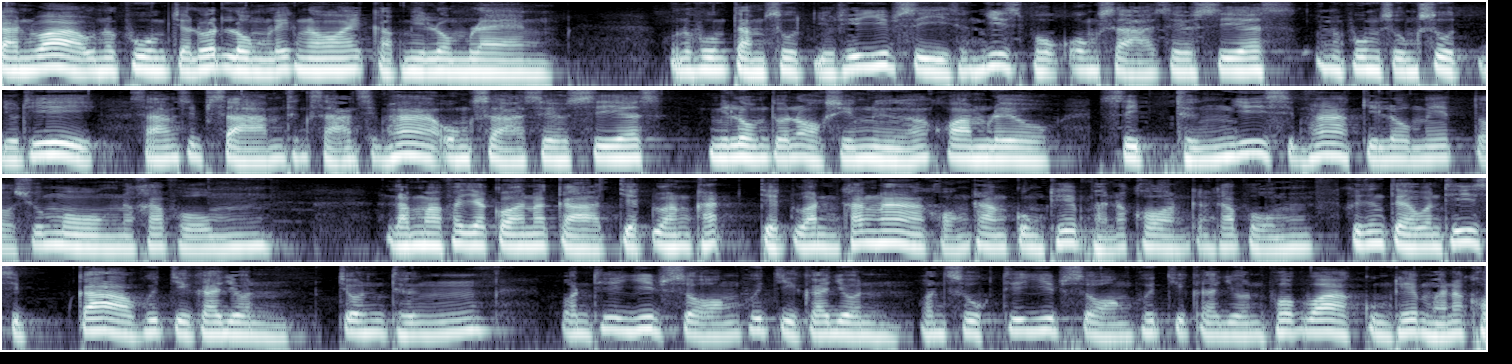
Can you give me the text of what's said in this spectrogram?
การว่าอุณหภูมิจะลดลงเล็กน้อยกับมีลมแรง อุณหภูมิต่ำสุดอยู่ที่ 24-26 องศาเซลเซียส อุณหภูมิสูงสุดอยู่ที่ 33-35 องศาเซลเซียส มีลมตะวันออกเฉียงเหนือความเร็ว 10-25 กิโลเมตรต่อชั่วโมงนะครับผมเรามาพยากรณ์อากาศ 7 วันคัด7วันข้างหน้าของทางกรุงเทพมหานครกันครับผม คือตั้งแต่วันที่ 19 พฤศจิกายน จนถึงวันที่ 22 พฤศจิกายน วันศุกร์ที่ 22 พฤศจิกายน พบว่ากรุงเทพมหานค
